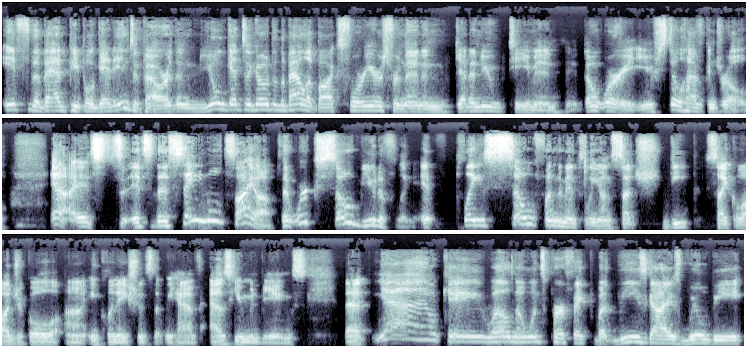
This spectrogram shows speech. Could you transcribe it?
if the bad people get into power, then you'll get to go to the ballot box four years from then and get a new team in. Don't worry, you still have control. Yeah, it's it's the same old psyop that works so beautifully. It plays so fundamentally on such deep psychological uh, inclinations that we have as human beings that yeah okay well no one's perfect but these guys will be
